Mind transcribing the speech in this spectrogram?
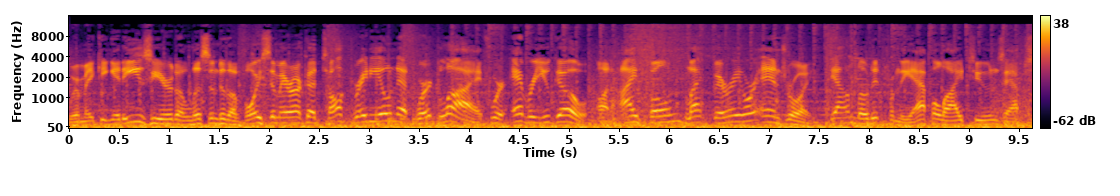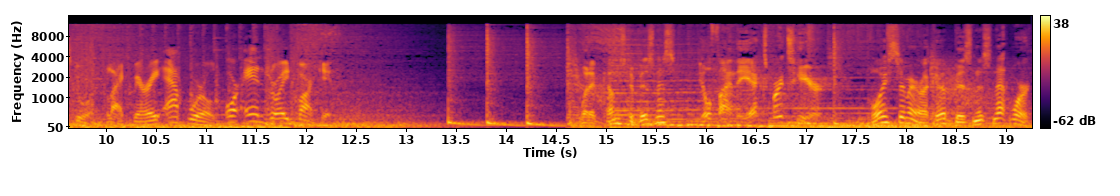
We're making it easier to listen to the Voice America Talk Radio Network live wherever you go on iPhone, Blackberry, or Android. Download it from the Apple iTunes App Store, Blackberry App World, or Android Market. When it comes to business, you'll find the experts here. Voice America Business Network.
